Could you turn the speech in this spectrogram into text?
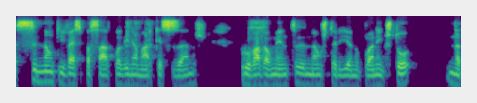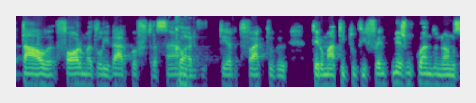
se não tivesse passado pela Dinamarca esses anos, provavelmente não estaria no plano em que estou, na tal forma de lidar com a frustração, claro. de ter de facto de ter uma atitude diferente, mesmo quando não nos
